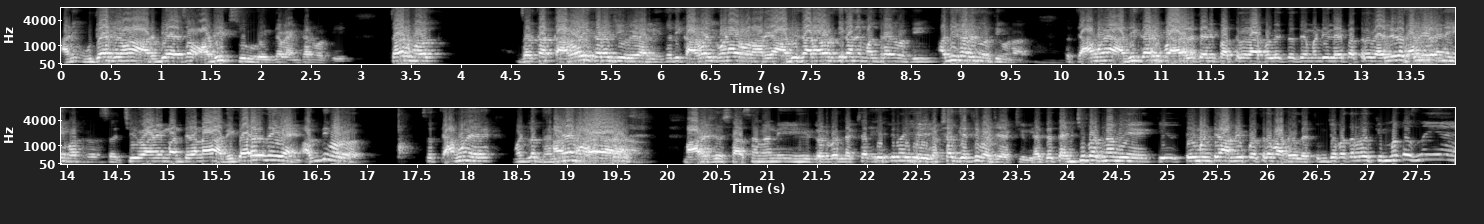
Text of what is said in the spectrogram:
आणि उद्या जेव्हा आरबीआयचं ऑडिट सुरू होईल त्या बँकांवरती तर मग जर का कारवाई करायची वेळ आली तर ती कारवाई कोणावर होणार? या अधिकारावरती का मंत्र्यांवरती? अधिकाऱ्यांवरती होणार. तर त्यामुळे अधिकारी त्यावेळेला त्यांनी पत्र दाखवले तर ते म्हणजे हे पत्र झालेलंच नाही पत्र. सचिव आणि मंत्र्यांना अधिकारच नाही आहे. अगदी बरोबर. तर त्यामुळे म्हटलं धन्य आहे महाराष्ट्र शासनाने ही गडबड लक्षात घेतली पाहिजे लक्षात घेतली पाहिजे ऍक्च्युली नाही तर त्यांची बदनामी आहे की ते म्हणते आम्ही पत्र पाठवलंय. तुमच्या पत्राला किंमतच नाहीये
